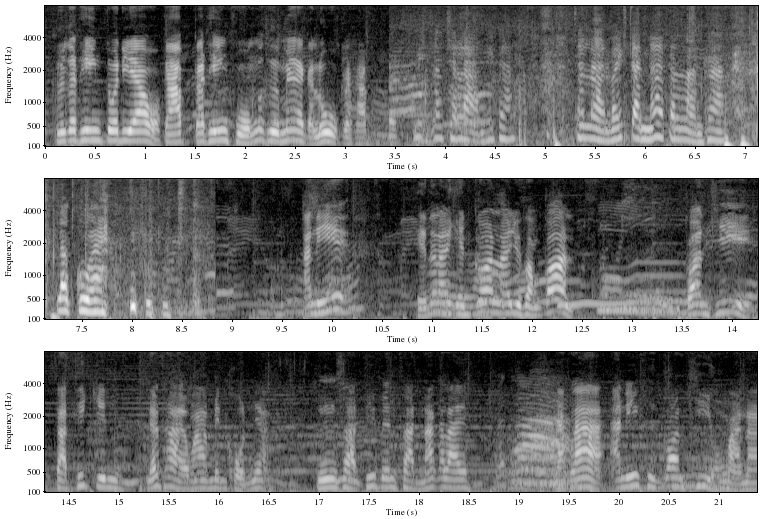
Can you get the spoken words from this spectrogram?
คือกระทิงตัวเดียวกับกระทิงฝูงก็คือแม่กับลูกนะครับ นี่เราฉลาดไหมคะ ฉลาดไว้กันหน้ากันหลังค่ะ เรากลัว อันนี้เห็นอะไรเห็นก้อนอะไรอยู่สองก้อน ก้อนที่สัตว์ที่กินแล้วถ่ายออกมาเป็นขนเนี่ยคือสัตว์ที่เป็นสัตว์นักอะไร นักล่า อันนี้คือก้อนขี้ของหมาใน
